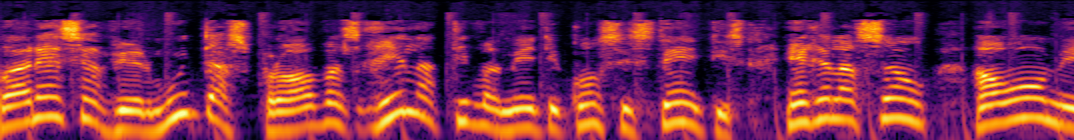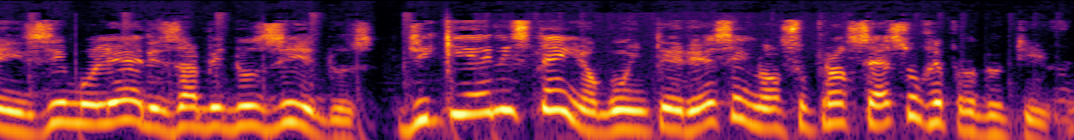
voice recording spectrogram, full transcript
parece haver muitas provas relativamente consistentes em relação a homens e mulheres abduzidos de que eles têm algum interesse em nosso processo reprodutivo.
